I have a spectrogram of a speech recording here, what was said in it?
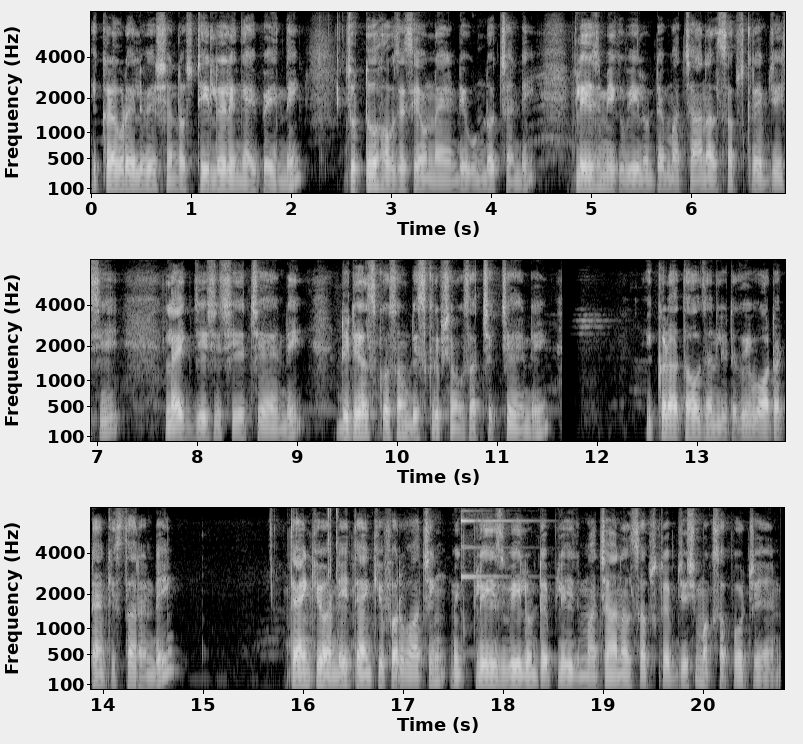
ఇక్కడ కూడా ఎలివేషన్లో స్టీల్ రైలింగ్ అయిపోయింది. చుట్టూ హౌసెసే ఉన్నాయండి ఉండొచ్చండి. ప్లీజ్ మీకు వీలుంటే మా ఛానల్ సబ్స్క్రైబ్ చేసి లైక్ చేసి షేర్ చేయండి. డీటెయిల్స్ కోసం డిస్క్రిప్షన్ ఒకసారి చెక్ చేయండి. ఇక్కడ థౌజండ్ లీటర్ది వాటర్ ట్యాంక్ ఇస్తారండి. థ్యాంక్ యూ అండి. Thank you for watching. మీకు ప్లీజ్ వీలుంటే ప్లీజ్ మా ఛానల్ సబ్స్క్రైబ్ చేసి మాకు సపోర్ట్ చేయండి.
